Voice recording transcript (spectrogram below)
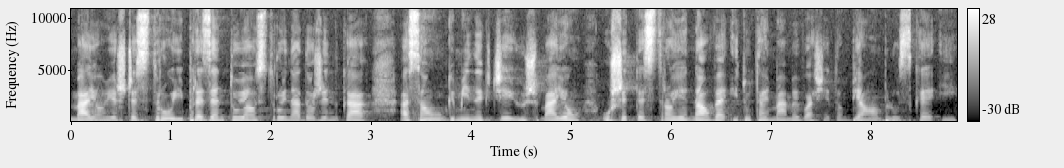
mają jeszcze strój, prezentują strój na dożynkach, a są gminy, gdzie już mają uszyte stroje nowe i tutaj mamy właśnie tą białą bluzkę i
